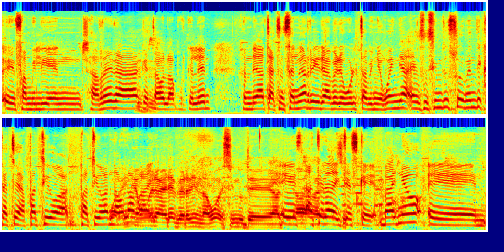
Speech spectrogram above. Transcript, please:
eh, familien sarrerak, eta hola, porque lehen jendea atatzen zen herrira bere vuelta bino guaina, ez ezin duzu hemendik atea, patioan, patioan da hola, bai. ere berdin dago, ezin dute atera. Ez, atera daitezke, baino eh,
